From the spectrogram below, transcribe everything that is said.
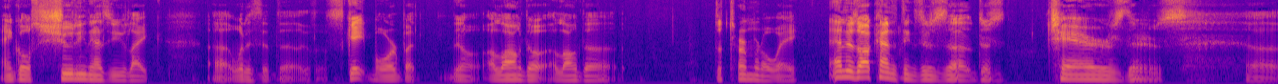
and go shooting as you like. Uh, what is it? The skateboard, but you know, along the along the the terminal way. And there's all kinds of things. There's uh, there's chairs. There's uh,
